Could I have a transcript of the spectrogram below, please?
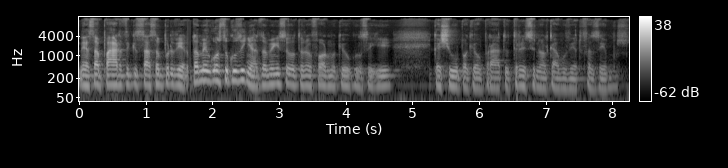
nessa parte que está-se a perder. Também gosto de cozinhar, também isso é outra forma que eu consegui cachupa, que é o prato tradicional Cabo Verde, fazemos.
